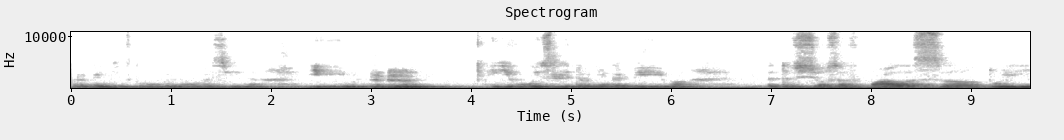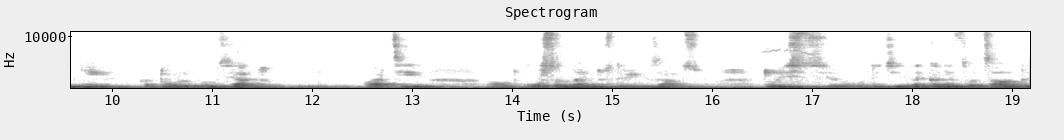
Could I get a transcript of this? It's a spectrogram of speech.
Карагандинского угольного бассейна и его исследование Габеева, это все совпало с той линией, которая был взят партией курсом на индустриализацию. То есть э, вот эти конец 20-х,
